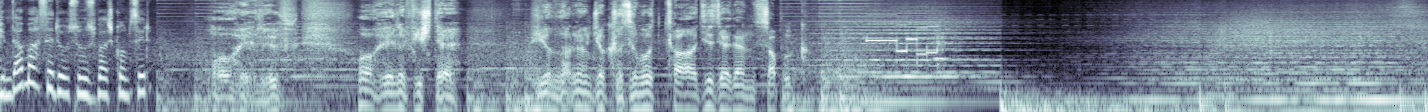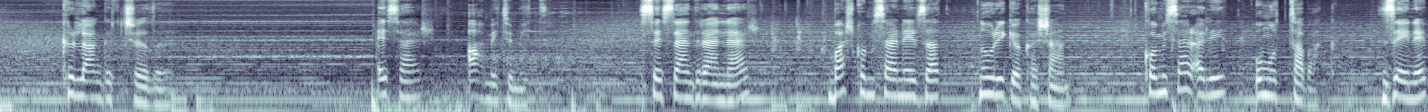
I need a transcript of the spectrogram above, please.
Kimden bahsediyorsunuz başkomiserim? O herif, o herif işte. Yıllar önce kızımı taciz eden sapık. Kırlangıç Çığlığı Eser Ahmet Ümit Seslendirenler Başkomiser Nevzat Nuri Gökaşan Komiser Ali Umut Tabak Zeynep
